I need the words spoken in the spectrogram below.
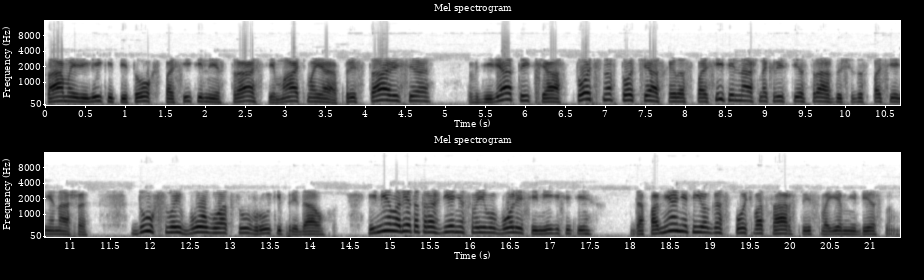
«Самый великий пяток спасительные страсти, мать моя, приставися в девятый час, точно в тот час, когда Спаситель наш на кресте страждущий за спасение наше, дух свой Богу Отцу в руки предал. Имела лет от рождения своего более семидесяти, да помянет ее Господь во Царстве Своем Небесном.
